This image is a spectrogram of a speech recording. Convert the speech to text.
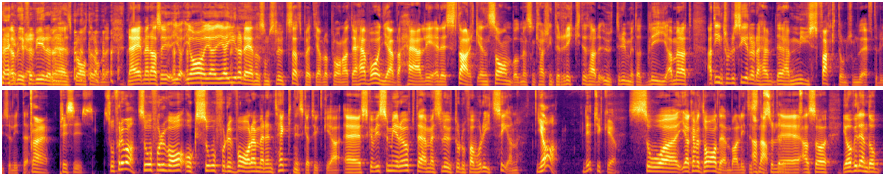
jag blir förvirrad när jag ens pratar om det. Nej, men alltså, jag, jag, jag, gillar det ändå som slutsats på ett jävla plan, att det här var en jävla härlig, eller stark ensemble, men som kanske inte riktigt hade utrymmet att bli, ja men att, att introducera det här, det här mysfaktorn som du efterlyser lite. Nej, precis. Så får det vara. Så får det vara och så får det vara med den tekniska tycker jag. Eh, ska vi summera upp det här med slutord och favoritscen? Ja, det tycker jag. Så jag kan väl ta den bara lite snabbt. Absolut. Eh, alltså, jag vill ändå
